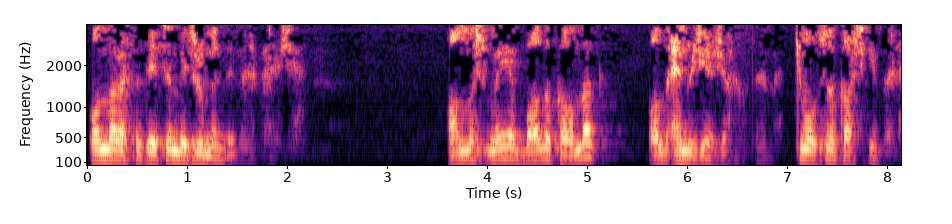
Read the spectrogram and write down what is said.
onlar arasında teslim mecbur ben de böyle böylece. Anlaşmaya bağlı kalmak Allah emri Celle Kim olsun karşı gibi böyle.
